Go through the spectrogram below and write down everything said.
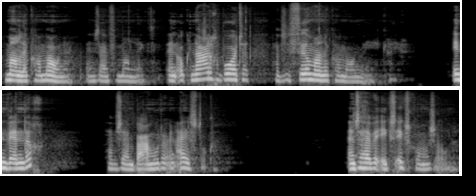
mannelijke hormonen en zijn vermannelijkt. En ook na de geboorte hebben ze veel mannelijke hormonen meegekregen. Inwendig hebben ze een baarmoeder en eierstokken. En ze hebben XX-chromosomen.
